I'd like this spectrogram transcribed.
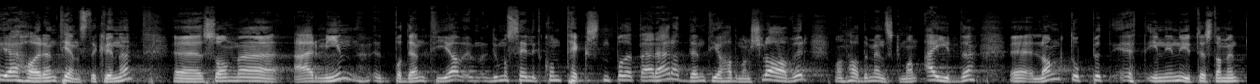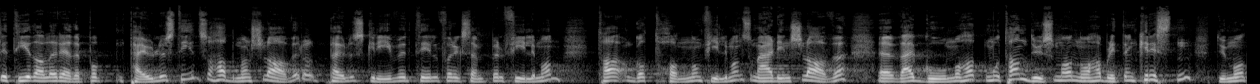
jeg har en tjenestekvinne eh, som eh, er min. På den tida, Du må se litt konteksten på dette. her, at Den tida hadde man slaver, man hadde mennesker man eide. Eh, langt opp et, et, inn i nytestamentlig tid, allerede på Paulus' tid, så hadde man slaver. og Paulus skriver til f.eks. Filimon Ta godt hånd om Filimon, som er din slave. Eh, vær god mot han. Du som nå har blitt en kristen, du må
